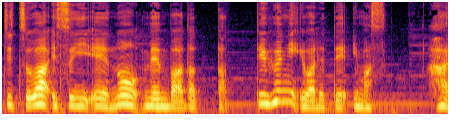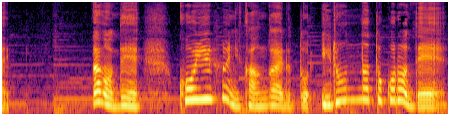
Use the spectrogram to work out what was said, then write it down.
実は SEA のメンバーだったっていうふうに言われています。はい、なのでこういうふうに考えるといろんなところで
